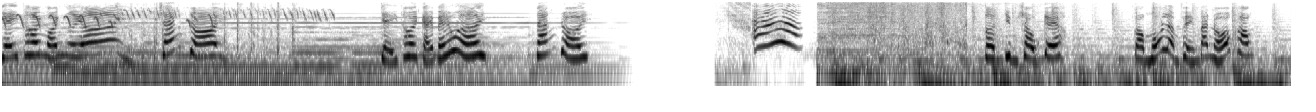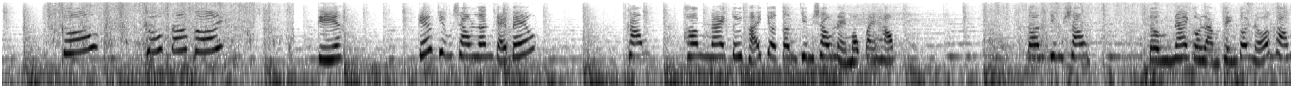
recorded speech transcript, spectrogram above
Vậy thôi mọi người ơi, Sáng rồi. Vậy thôi cải béo ơi, Sáng rồi. Tên chim sâu kia. Còn muốn làm phiền ta nữa không? Cứu Cứu tớ với. Kìa, Kéo chim sâu lên cải béo. Không, Hôm nay tôi phải cho tên chim sâu này một bài học. Tên chim sâu, Từ nay còn làm phiền tôi nữa không?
